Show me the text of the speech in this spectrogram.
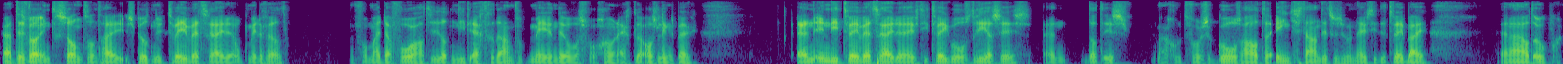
Ja, het is wel interessant, want hij speelt nu twee wedstrijden op middenveld. Volgens mij daarvoor had hij dat niet echt gedaan. Het merendeel was gewoon echt als linksback. En in die twee wedstrijden heeft hij twee goals, drie assists. En dat is, nou goed, voor zijn goals hij had er eentje staan dit seizoen. Heeft hij er twee bij. En hij had ook,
